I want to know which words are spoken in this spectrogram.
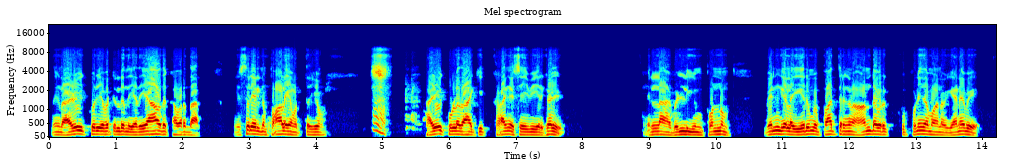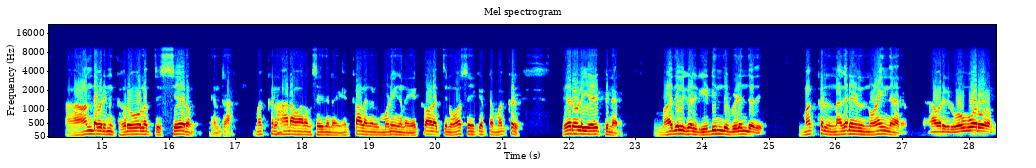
நீங்கள் அழிவுக்குரியவற்றிலிருந்து எதையாவது கவர்ந்தார் இஸ்ரேலின் பாளையமத்தையும் அழிவுக்குள்ளதாக்கி கலங்க செய்வீர்கள். எல்லா வெள்ளியும் பொன்னும் வெண்கல இரும்பு பாத்திரங்கள் ஆண்டவருக்கு புனிதமானவை. எனவே ஆண்டவரின் கருவூலத்தை சேரும் என்றார். மக்கள் ஆரவாரம் செய்தனர். எக்காலங்கள் முனிங்கின எக்காலத்தின் ஓசை கேட்ட மக்கள் பேரொலை எழுப்பினர். மதில்கள் இடிந்து விழுந்தது. மக்கள் நகரில் நுழைந்தனர். அவர்கள் ஒவ்வொருவரும்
